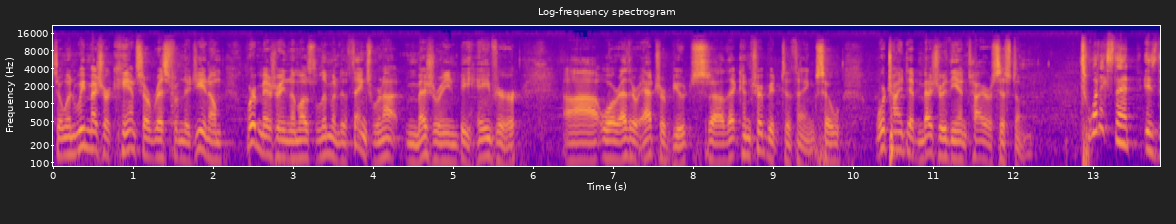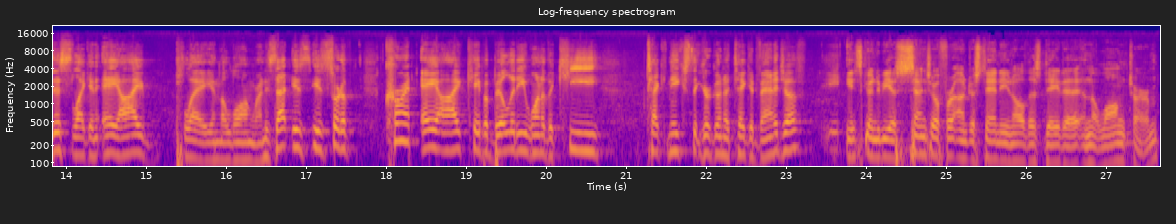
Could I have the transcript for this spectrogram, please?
So when we measure cancer risk from the genome, we're measuring the most limited things. We're not measuring behavior uh, or other attributes uh, that contribute to things. So we're trying to measure the entire system. To what extent is this like an AI play in the long run? Is that is, is sort of current AI capability one of the key techniques that you're going to take advantage of? It's going to be essential for understanding all this data in the long term.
